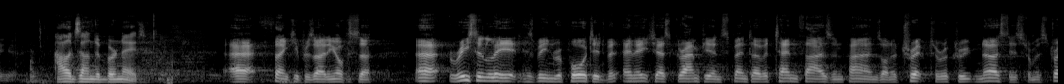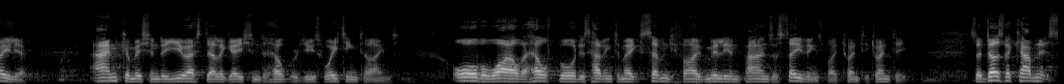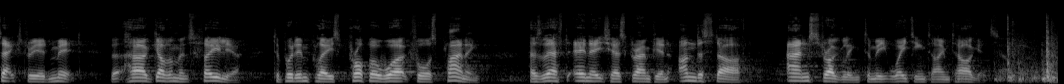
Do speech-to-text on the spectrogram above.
Alexander Burnett. Uh, thank you, Presiding Officer. Uh, recently, it has been reported that NHS Grampian spent over £10,000 on a trip to recruit nurses from Australia and commissioned a US delegation to help reduce waiting times. All the while, the Health Board is having to make £75 million of savings by 2020. So does the Cabinet Secretary admit that her government's failure to put in place proper workforce planning has left NHS Grampian understaffed and struggling to meet waiting time targets. Yeah.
